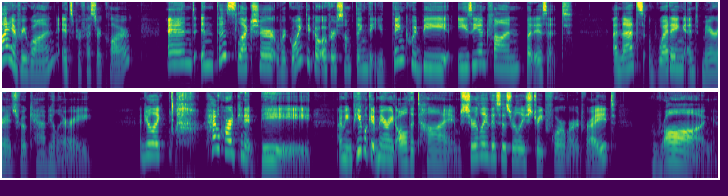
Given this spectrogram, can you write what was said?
Hi, everyone. It's Professor Clark. And in this lecture, we're going to go over something that you'd think would be easy and fun, but isn't. And that's wedding and marriage vocabulary. And you're like, how hard can it be? I mean, people get married all the time. Surely this is really straightforward, right? Wrong.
